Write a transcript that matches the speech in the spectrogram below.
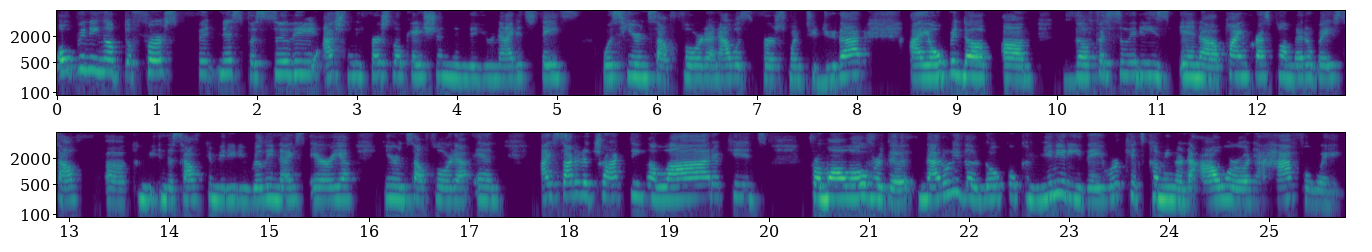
opening up the first fitness facility, actually first location in the United States was here in South Florida, and I was the first one to do that. I opened up um, the facilities in uh, Pinecrest, Palmetto Bay, South uh, in the South community, really nice area here in South Florida. And I started attracting a lot of kids from all over the, not only the local community, they were kids coming an hour and a half away,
